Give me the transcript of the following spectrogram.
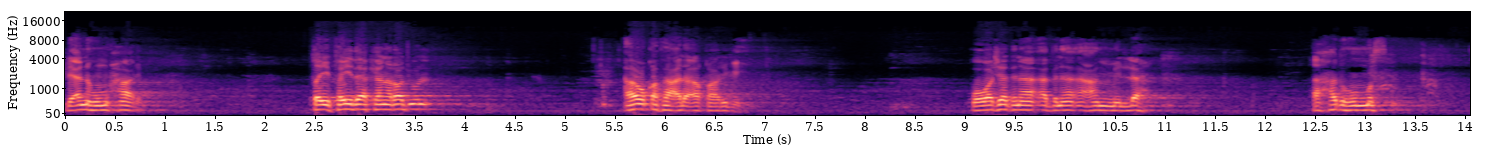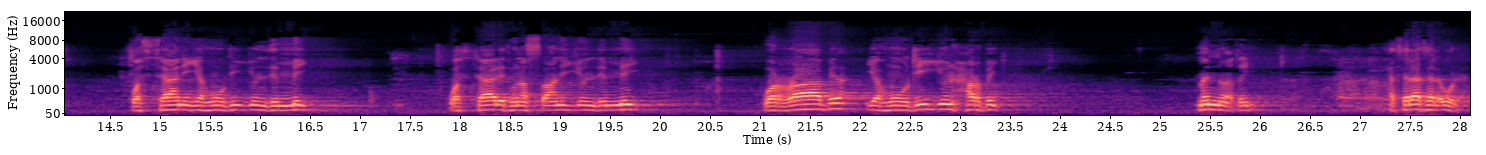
لأنه محارب. طيب فإذا كان رجل أوقف على أقاربه ووجدنا أبناء عم له. أحدهم مسلم والثاني يهودي ذمي والثالث نصراني ذمي والرابع يهودي حربي. من نعطي؟ الثلاثة الأولى.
